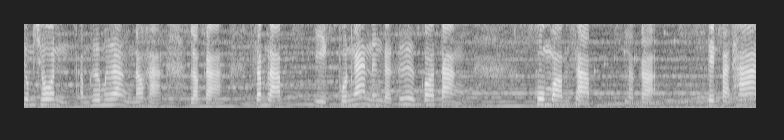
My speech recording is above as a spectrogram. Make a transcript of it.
ชุมชนอำเภอเมืองเนาะค่ะแล้วก็สำหรับอีกผลงานหนึ่งก็คือก่อตั้งกลุ่มออมทรัพย์แล้วก็เป็นประธาน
